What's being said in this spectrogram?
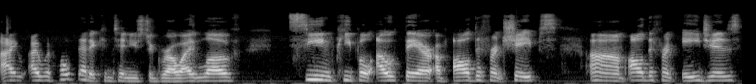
I, I would hope that it continues to grow. I love seeing people out there of all different shapes, um, all different ages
